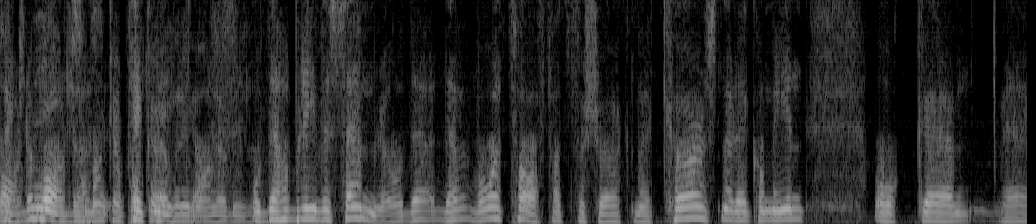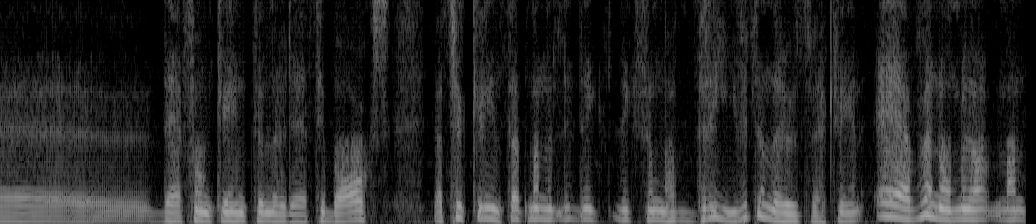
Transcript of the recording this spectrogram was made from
teknik vardags, som man kan plocka över i vanliga bilar. Och det har blivit sämre. Och det, det var ett tafatt försök med KERS när det kom in och eh, eh, det funkar inte nu, det är tillbaks. Jag tycker inte att man liksom har drivit den där utvecklingen även om man,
